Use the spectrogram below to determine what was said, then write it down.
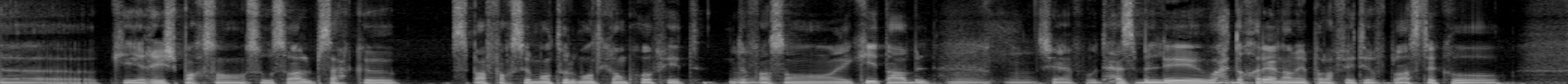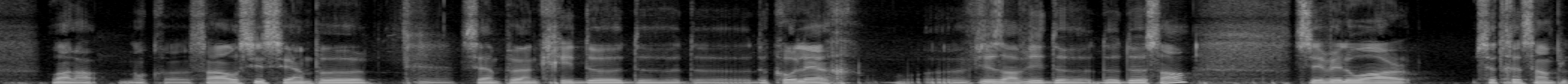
euh, qui est riche par son sous-sol, c'est que c'est pas forcément tout le monde qui en profite de mm. façon équitable. Tu as profiter du plastique ou voilà. Donc euh, ça aussi c'est un peu mm. c'est un peu un cri de, de, de, de colère vis-à-vis -vis de, de, de ça. C'est Véloir, c'est très simple.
